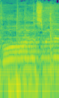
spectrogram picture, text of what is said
voice within.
